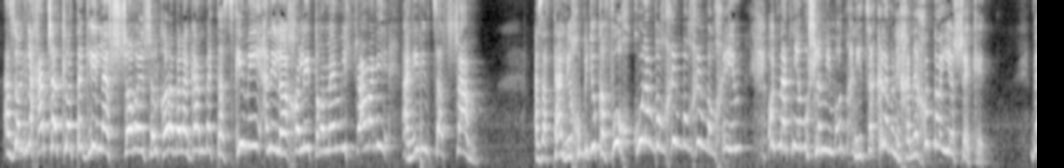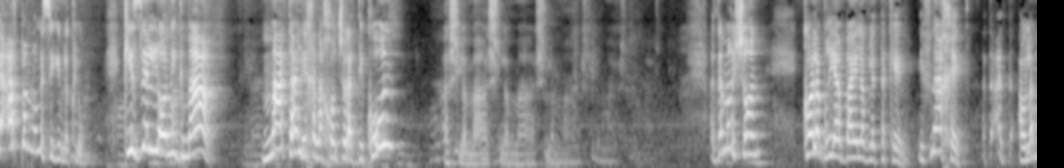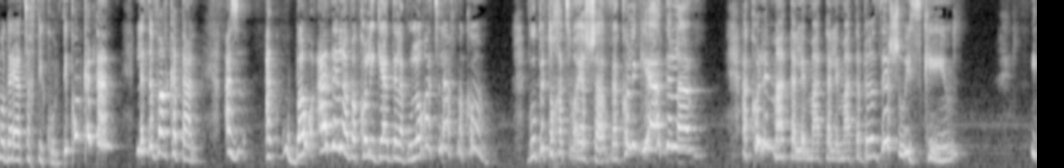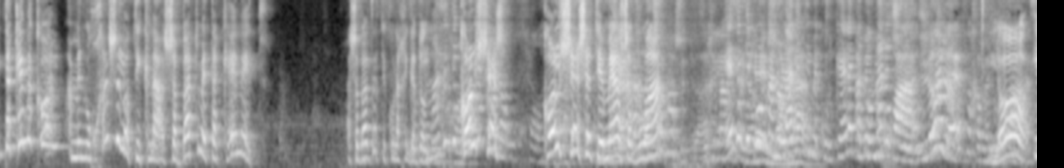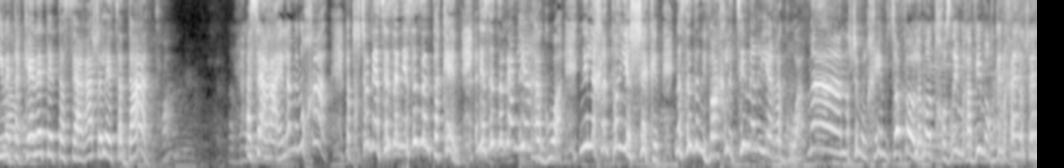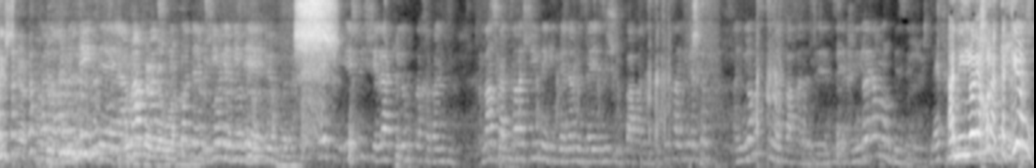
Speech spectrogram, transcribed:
אז הוא יגיד לך עד שאת לא תגיעי לשורש של כל הבלגן ותסכימי, אני לא יכול להתרומם משם, אני, אני נמצא שם. אז התהליך הוא בדיוק הפוך, כולם בורחים, בורחים, בורחים, עוד מעט נהיה מושלמים, עוד מעט אני אצעק עליו, אני אחנך אותו, יהיה שקט. ואף פעם לא משיגים לכלום, כי זה לא נגמר. מה התהליך הנכון של התיקון? השלמה, השלמה, השלמה, השלמה. אדם הראשון, כל הבריאה באה אליו לתקן, לפני החטא. העולם עוד היה צריך תיקון, תיקון קטן, לדבר קטן. אז הוא באו עד אליו, הכל הגיע עד אליו, הוא לא רץ לאף מקום. והוא בתוך עצמו ישב, והכל הגיע עד אליו. הכל למטה, למטה, למטה, בזה שהוא הסכים, יתקן הכל. המנוחה שלו תיקנה, השבת מתקנת. השבת זה התיקון הכי גדול. מה זה תיקון כל שש? כל ששת ימי השבוע, איזה תיקון? מה, נולדתי מקולקלת? את אומרת שזה לא, מושלם. להפך, המנוחה. לא, היא. מתקנת את הסערה של עץ הדת. הסערה אין לה מנוחה. ואת חושבת, אני אעשה את זה, אני אעשה את זה, נתקן. אני אעשה את זה ואני אהיה רגוע. נלך לפה, יהיה שקט. נעשה את זה, נברח לצימר, יהיה רגוע. מה, אנשים הולכים, סוף העולמות, חוזרים, רבים, הורגים אחד את השני. אמרת משהו מקודם, שאם נגיד, יש יש לי שאלה, כי לא כל כך הבנתי. אמרת בהתחלה שאם נגיד בן אדם מזהה איזשהו פחד, אז צריך להגיד לעצמו, אני לא מסכימה לפחד הזה, זה- אני לא אעמוד בזה. אני לא יכולה, תכירו.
